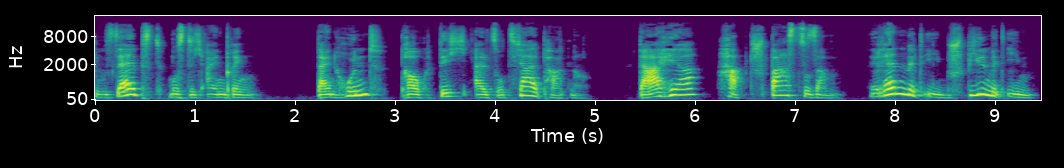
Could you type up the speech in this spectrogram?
Du selbst musst dich einbringen. Dein Hund braucht dich als Sozialpartner. Daher habt Spaß zusammen. Renn mit ihm, spiel mit ihm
